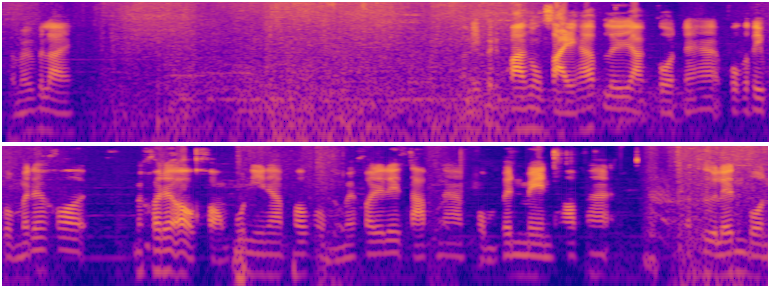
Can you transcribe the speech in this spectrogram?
แต่ไม่เป็นไร อันนี้เป็นความสงสัยครับ เลยอยากกดนะฮะ ปกติผมไม่ได้ค่อยไม่ค่อยได้ออกของพวกนี้นะ เพราะผมไม่ค่อยได้เล่น sup นะครับผมเป็น main top ฮะ ก็คือเล่นบน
